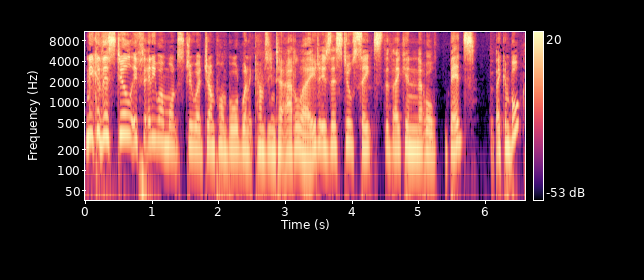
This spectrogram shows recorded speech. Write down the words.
Nick, are there still, if anyone wants to uh, jump on board when it comes into Adelaide, is there still seats that they can, uh, well, beds that they can book?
